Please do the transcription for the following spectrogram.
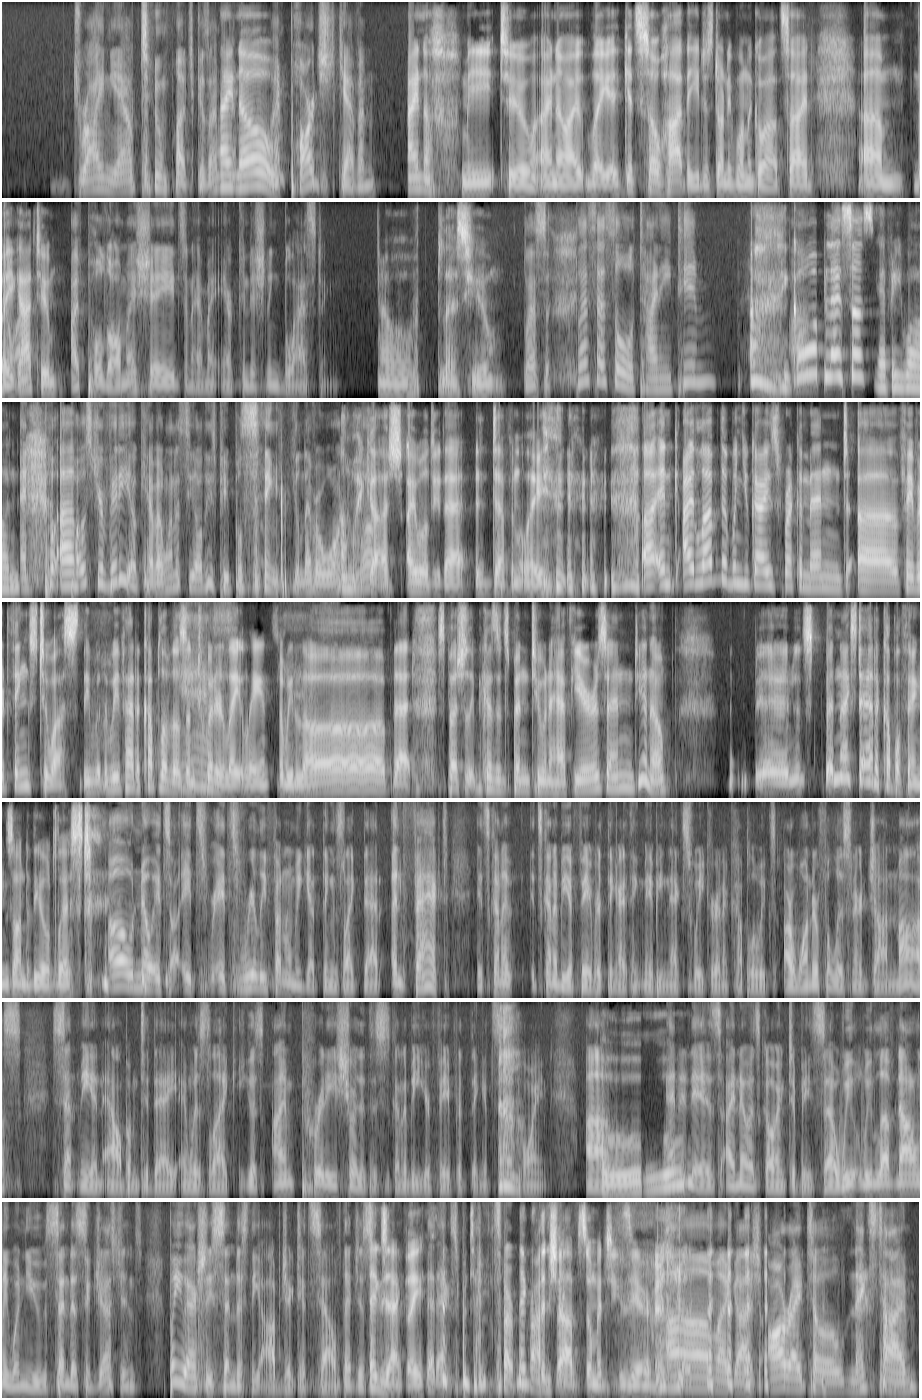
drying you out too much because I'm I know. I'm parched, Kevin. I know, me too. I know. I like it gets so hot that you just don't even want to go outside. Um, but No, you got to. I pulled all my shades and I have my air conditioning blasting. Oh, bless you. Bless, bless us all, Tiny Tim. God bless us, everyone. And po- post your video, Kev. I want to see all these people sing. You'll never walk. Oh my alone. gosh, I will do that definitely. uh, and I love that when you guys recommend uh, favorite things to us. We- We've had a couple of those on Twitter lately, and so we love that, especially because it's been two and a half years, and you know, it's been nice to add a couple things onto the old list. Oh no, it's it's it's really fun when we get things like that. In fact, it's gonna it's gonna be a favorite thing. I think maybe next week or in a couple of weeks. Our wonderful listener John Moss sent me an album today and was like, he goes, "I'm pretty sure that this is going to be your favorite thing at some point." Um, and it is. I know it's going to be. So we we love not only when you send us suggestions, but you actually send us the object itself. That just Exactly. that expedites our Makes the job so much easier. Oh my gosh! All right, till next time.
